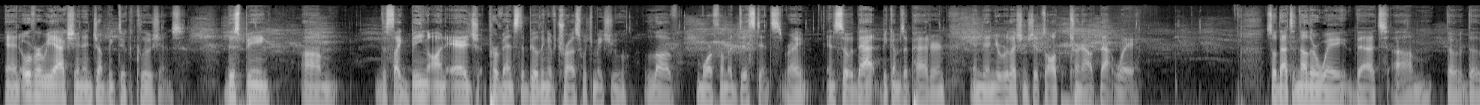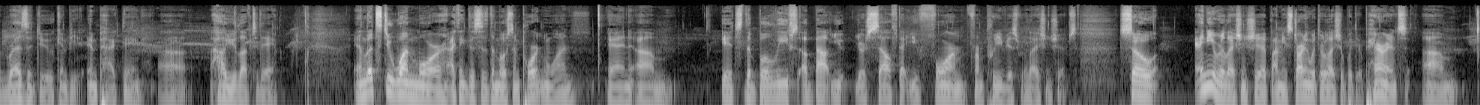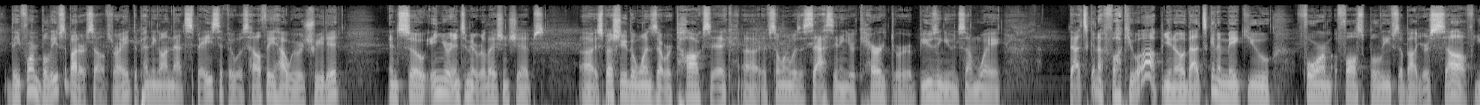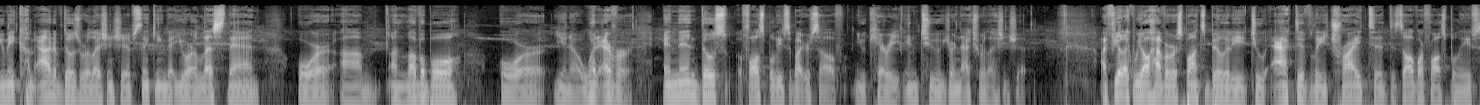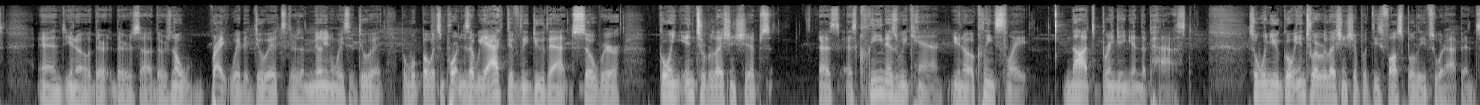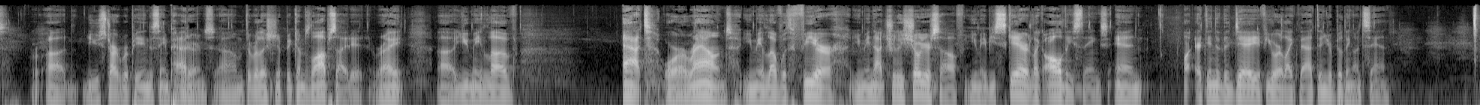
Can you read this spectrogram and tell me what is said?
an overreaction and jumping to conclusions. This being, um, this like being on edge prevents the building of trust, which makes you love more from a distance, right? And so that becomes a pattern, and then your relationships all turn out that way. So that's another way that um, the the residue can be impacting uh, how you love today. And let's do one more. I think this is the most important one. And um, it's the beliefs about you yourself that you form from previous relationships. So any relationship, I mean, starting with the relationship with your parents, um, they form beliefs about ourselves, right? Depending on that space, if it was healthy, how we were treated. And so, in your intimate relationships, uh, especially the ones that were toxic, uh, if someone was assassinating your character or abusing you in some way, that's going to fuck you up. You know, that's going to make you form false beliefs about yourself. You may come out of those relationships thinking that you are less than or um, unlovable or, you know, whatever. And then those false beliefs about yourself you carry into your next relationship. I feel like we all have a responsibility to actively try to dissolve our false beliefs. And you know, there there's uh, there's no right way to do it. There's a million ways to do it. But w- but what's important is that we actively do that, so we're going into relationships as as clean as we can. You know, a clean slate, not bringing in the past. So when you go into a relationship with these false beliefs, what happens? Uh, you start repeating the same patterns. Um, the relationship becomes lopsided, right? Uh, you may love at or around. You may love with fear. You may not truly show yourself. You may be scared, like all these things. And at the end of the day, if you are like that, then you're building on sand.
